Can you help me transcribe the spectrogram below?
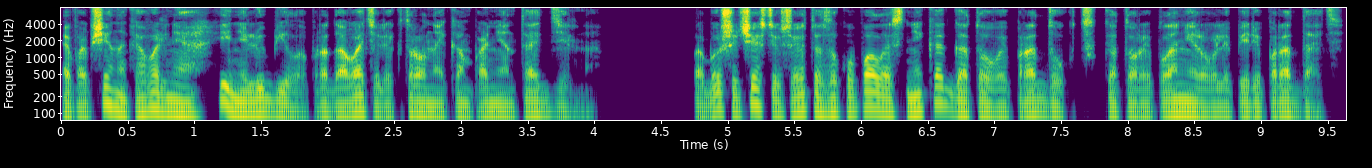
А вообще наковальня и не любила продавать электронные компоненты отдельно. По большей части все это закупалось не как готовый продукт, который планировали перепродать,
